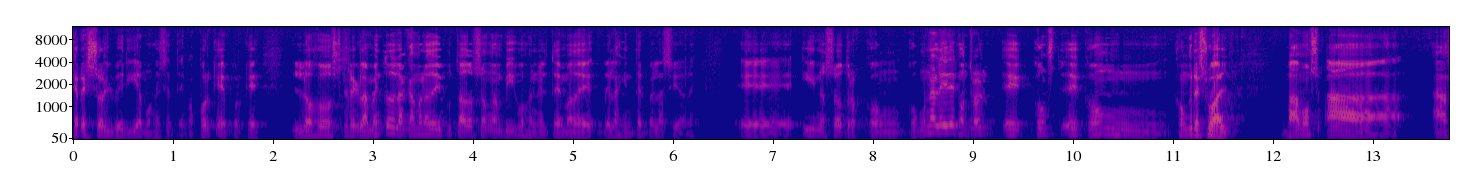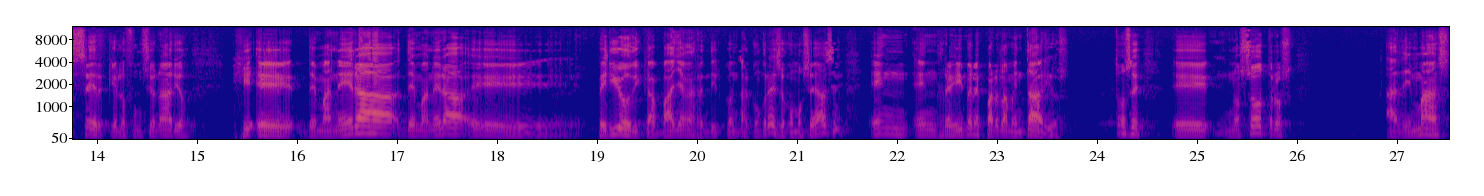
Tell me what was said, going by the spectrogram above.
resolveríamos ese tema. ¿Por qué? Porque los reglamentos de la Cámara de Diputados son ambiguos en el tema de, las interpelaciones. Eh, y nosotros con, una ley de control congresual vamos a hacer que los funcionarios eh, de manera, de manera eh, periódica vayan a rendir cuenta al Congreso, como se hace en, regímenes parlamentarios. Entonces, eh, nosotros, además,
